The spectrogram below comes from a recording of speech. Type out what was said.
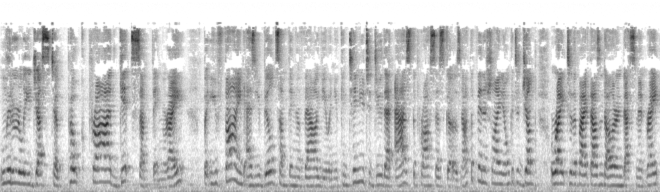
literally just to poke, prod, get something, right? But you find as you build something of value and you continue to do that as the process goes, not the finish line, you don't get to jump right to the $5,000 investment, right?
